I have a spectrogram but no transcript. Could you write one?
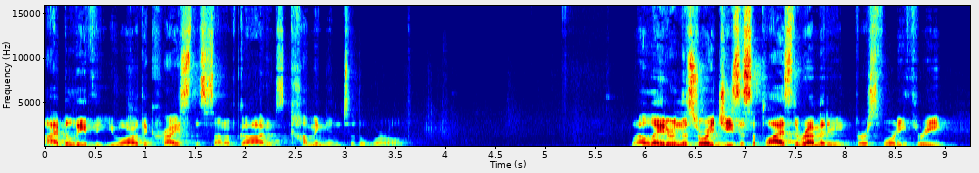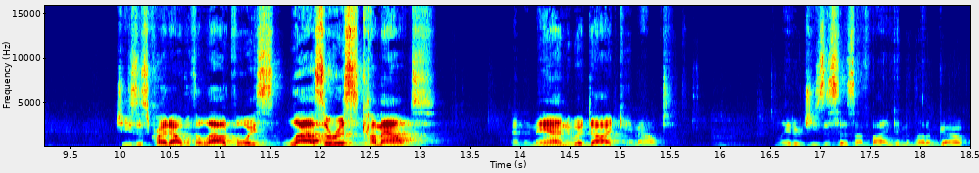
I believe that you are the Christ, the Son of God, who is coming into the world. Well, later in the story, Jesus applies the remedy. Verse 43 Jesus cried out with a loud voice, Lazarus, come out! And the man who had died came out. Later, Jesus says, Unbind him and let him go.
